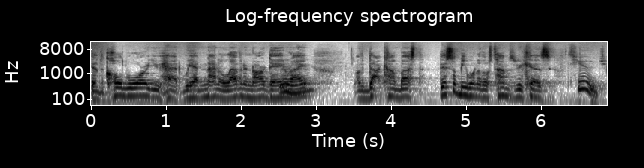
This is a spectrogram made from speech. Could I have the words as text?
you know, the Cold War. You had we had 9/11 in our day, mm-hmm. right? Or the dot com bust. This will be one of those times because It's huge.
